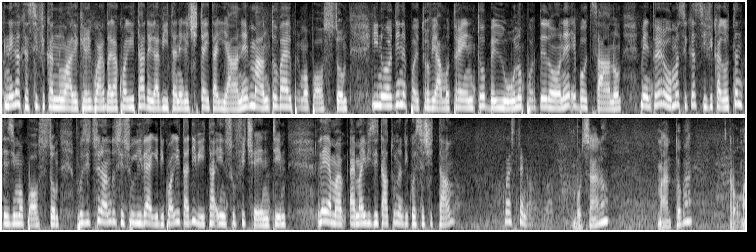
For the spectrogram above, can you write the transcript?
Nella classifica annuale che riguarda la qualità della vita nelle città italiane, Mantova è al primo posto. In ordine poi troviamo Trento, Belluno, Pordenone e Bolzano, mentre Roma si classifica all'ottantesimo posto, posizionandosi su livelli di qualità di vita insufficienti. Lei ha mai visitato una di queste città? Queste no. Bolzano? Mantova, Roma.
